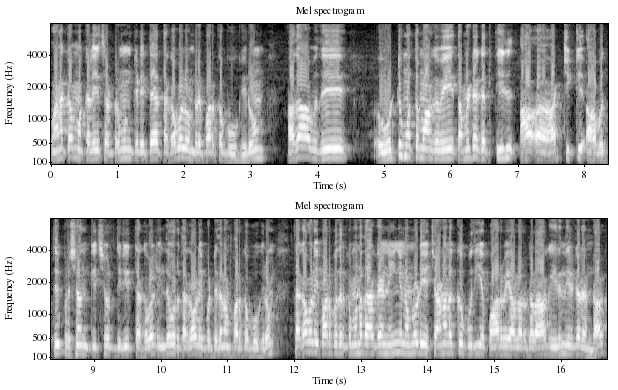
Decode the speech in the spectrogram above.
வணக்கம் மக்களே சற்றுமுன் கிடைத்த தகவல் ஒன்றை பார்க்க போகிறோம். அதாவது ஒட்டுமொத்தமாகவே தமிழகத்தில் ஆ- ஆட்சிக்கு ஆபத்து. பிரசாந்த் கிஷோர் திடீர் தகவல். இந்த ஒரு தகவலை பற்றி தான் நாம் பார்க்க போகிறோம். தகவலை பார்ப்பதற்கு முன்னதாக நீங்கள் நம்மளுடைய சேனலுக்கு புதிய பார்வையாளர்களாக இருந்தீர்கள் என்றால்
